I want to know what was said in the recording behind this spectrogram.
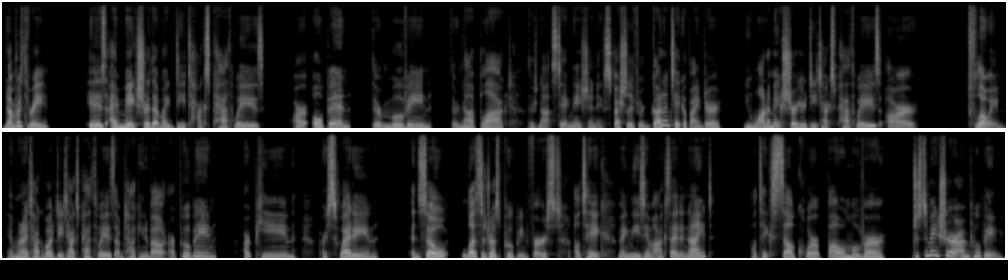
Number three is I make sure that my detox pathways are open, they're moving, they're not blocked, there's not stagnation. Especially if you're gonna take a binder, you wanna make sure your detox pathways are flowing. And when I talk about detox pathways, I'm talking about our pooping, our peeing, our sweating. And so let's address pooping first. I'll take magnesium oxide at night. I'll take Cellcore bowel mover just to make sure I'm pooping,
